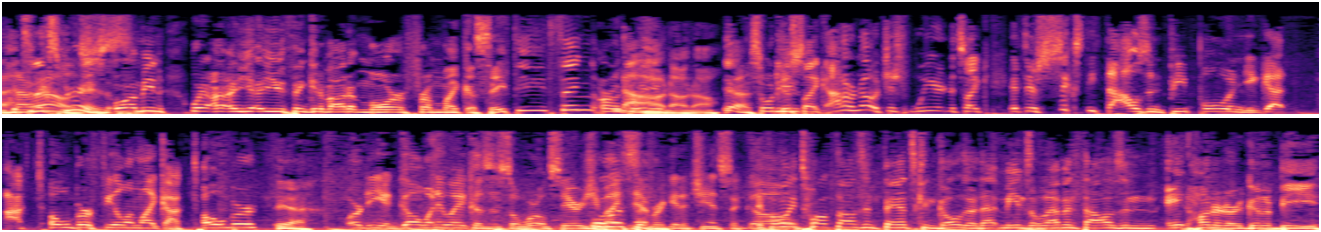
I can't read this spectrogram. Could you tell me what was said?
It's an know. experience. It's- Well, I mean, wait, are you, are you thinking about it more from like a safety thing, or No, you- no, no. Yeah. So what do just you? like I don't know, it's just weird. It's like if there's sixty thousand people and you got October feeling like October, yeah. or do you go anyway because it's the World Series? You Well, might listen, never get a chance to go. If only twelve thousand fans can go there, that means eleven thousand eight hundred are going to be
